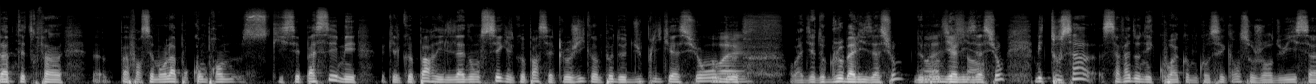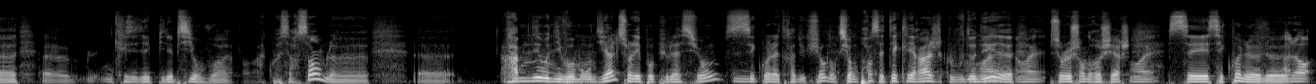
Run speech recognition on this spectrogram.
Ouais, là peut-être, enfin, euh, pas forcément là pour comprendre ce qui s'est passé, mais quelque part, il annonçait quelque part cette logique un peu de duplication, de, on va dire de globalisation, de mondialisation. Mais tout ça, ça va donner quoi comme conséquence aujourd'hui? Ça, euh, une crise d'épilepsie, on voit à quoi ça ressemble. Euh, ramener au niveau mondial sur les populations, mm. c'est quoi la traduction? Donc si on prend cet éclairage que vous donnez euh, sur le champ de recherche, c'est quoi le, Alors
